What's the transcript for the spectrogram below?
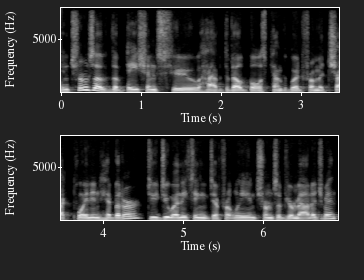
In terms of the patients who have developed bullous pemphigoid from a checkpoint inhibitor, do you do anything differently in terms of your management?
